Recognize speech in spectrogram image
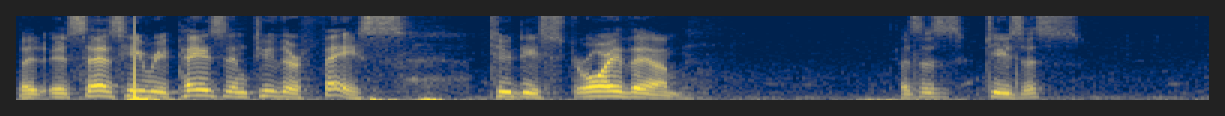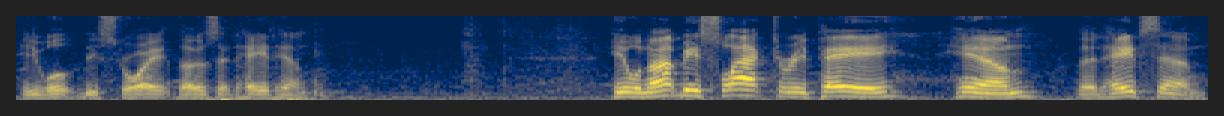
But it says he repays them to their face to destroy them. This is Jesus. He will destroy those that hate him. He will not be slack to repay him that hates him.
